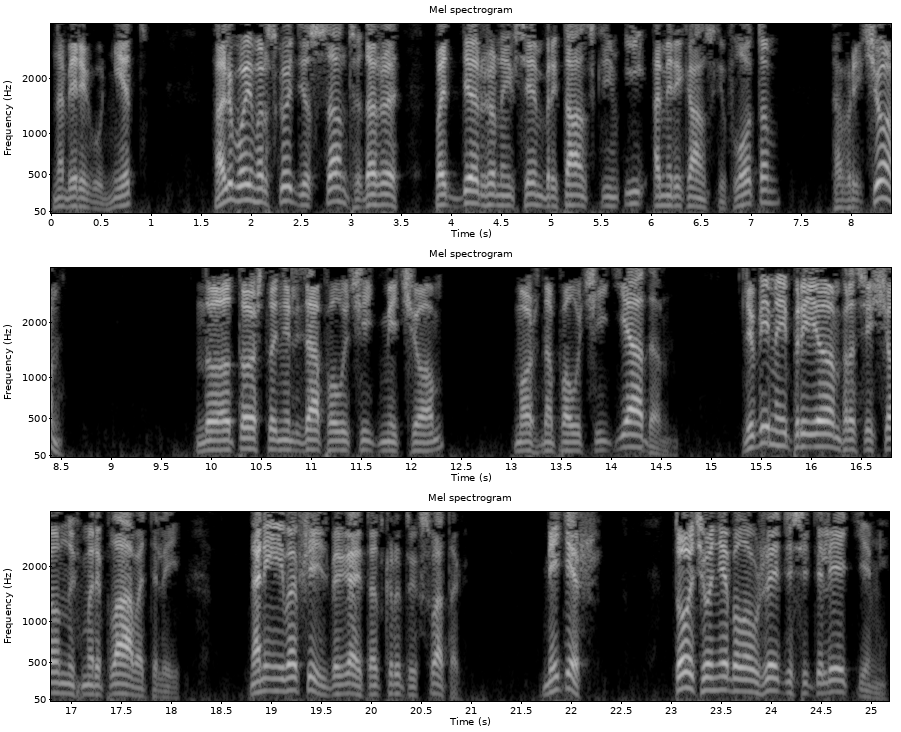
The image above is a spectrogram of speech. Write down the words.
на берегу нет, а любой морской десант, даже поддержанный всем британским и американским флотом, обречен. Но то, что нельзя получить мечом, можно получить ядом. Любимый прием просвещенных мореплавателей. Они и вообще избегают открытых схваток. Мятеж. То, чего не было уже десятилетиями.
